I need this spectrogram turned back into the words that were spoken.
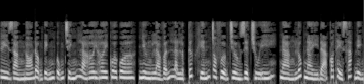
Tuy rằng nó động tĩnh cũng chính là hơi hơi quơ quơ, nhưng là vẫn là lập tức khiến cho Phượng Trường Duyệt chú ý, nàng lúc này đã có thể xác định.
